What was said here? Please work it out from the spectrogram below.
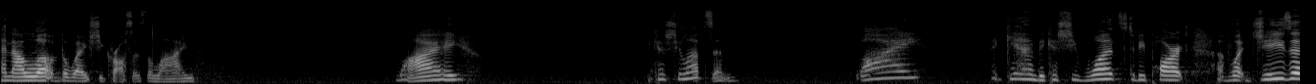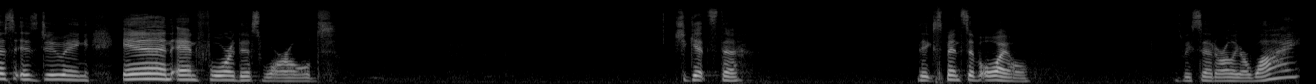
And I love the way she crosses the line. Why? Because she loves him. Why? Again, because she wants to be part of what Jesus is doing in and for this world. She gets the, the expensive oil, as we said earlier. Why?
